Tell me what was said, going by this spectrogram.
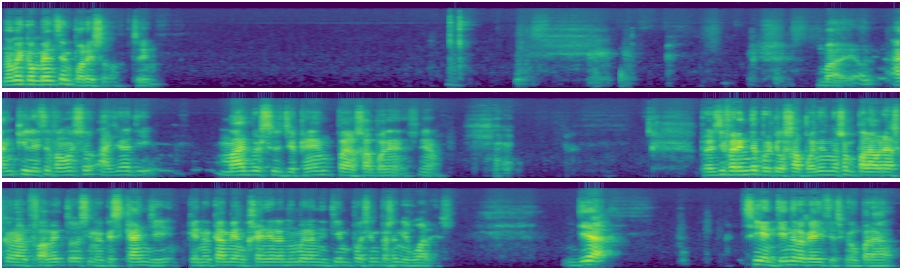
no me convencen por eso, ¿sí? Vale, Anki lo hizo famoso Ayati Mad vs Japan para el japonés. Pero es diferente porque el japonés no son palabras con alfabeto, sino que es kanji, que no cambian género, número ni tiempo, siempre son iguales. Ya. Sí, entiendo lo que dices, como para,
